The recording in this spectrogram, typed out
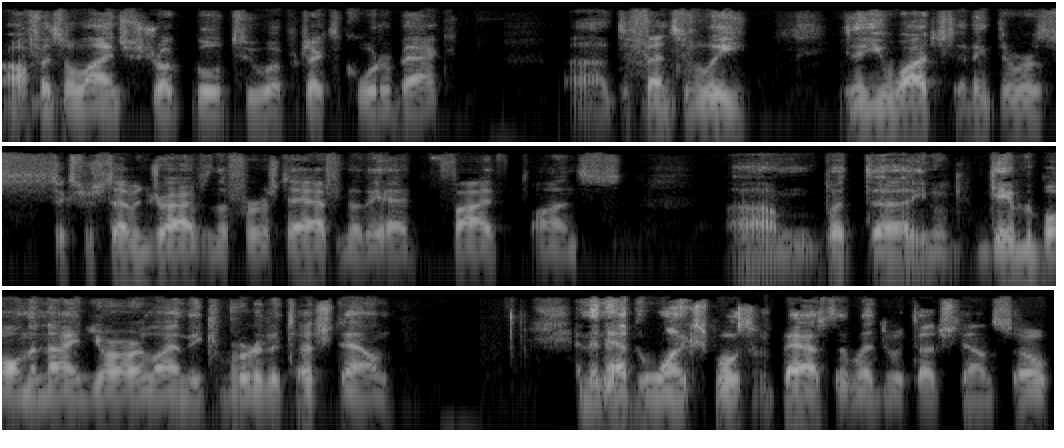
offensive line struggled to uh, protect the quarterback. Uh, defensively, you know, you watched. I think there was six or seven drives in the first half. You know, they had five punts, um, but uh, you know, gave the ball on the nine yard line. They converted a touchdown, and then had the one explosive pass that led to a touchdown. So,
